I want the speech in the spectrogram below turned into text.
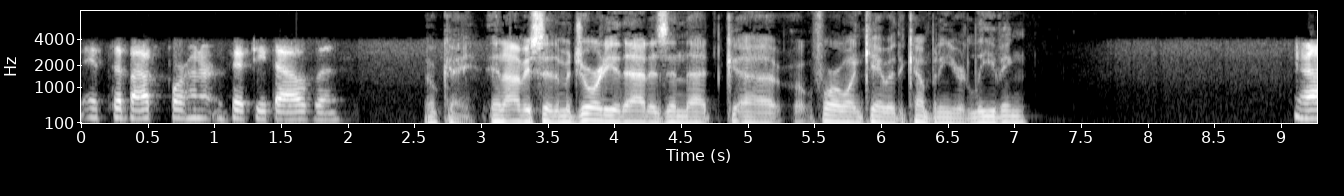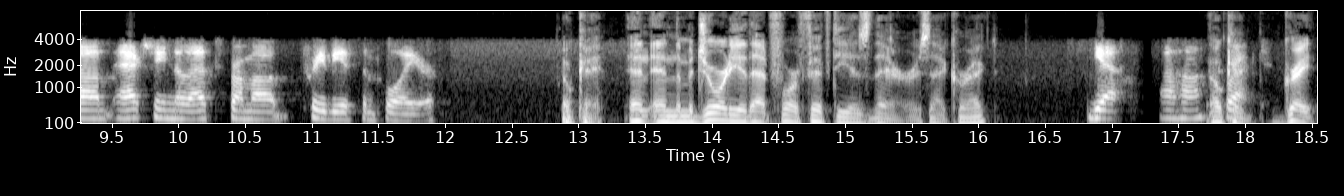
it's about 450,000. Okay. And obviously, the majority of that is in that uh, 401k with the company you're leaving? Um, actually, no, that's from a previous employer. Okay. And and the majority of that 450 is there. Is that correct? Yes. Uh-huh, okay, correct. great.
